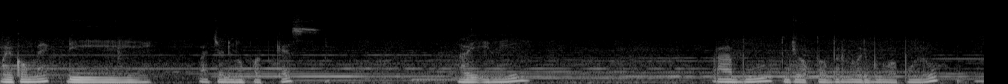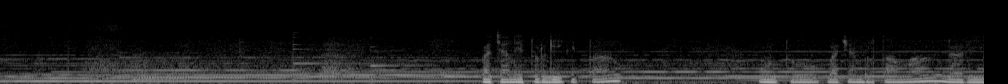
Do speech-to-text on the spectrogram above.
welcome back di Baca Dulu Podcast. Hari ini Rabu 7 Oktober 2020 Bacaan liturgi kita Untuk bacaan pertama dari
